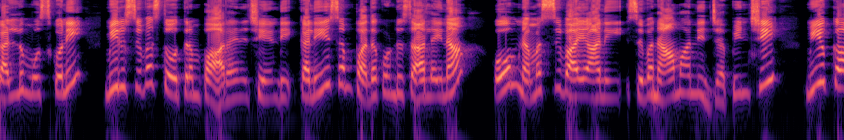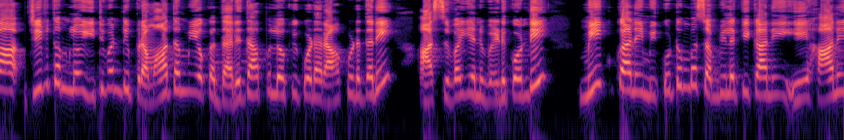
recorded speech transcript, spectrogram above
కళ్ళు మూసుకొని మీరు శివ స్తోత్రం పారాయణ చేయండి. కనీసం పదకొండు సార్లైనా ఓం నమశివాయ అని శివనామాన్ని జపించి మీ యొక్క జీవితంలో ఇటువంటి ప్రమాదం మీ యొక్క దరిదాపులోకి కూడా రాకూడదని ఆ శివయ్యను వేడుకోండి. మీకు కానీ మీ కుటుంబ సభ్యులకి కానీ ఏ హాని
